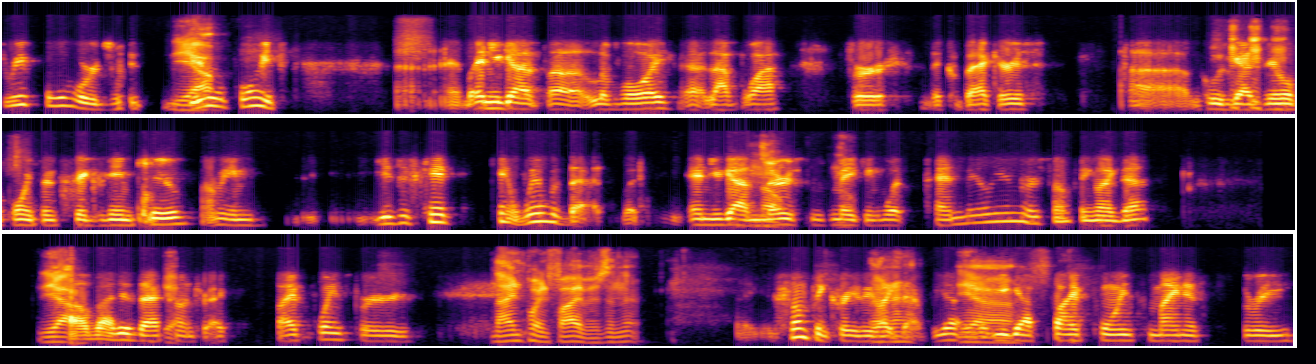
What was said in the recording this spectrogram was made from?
three forwards with yeah. zero points, uh, and you got uh, Lavoie, uh, Lavoie for the Quebecers, uh, who's got zero points in six game two. I mean, you just can't can't win with that. But and you got no. Nurse who's making what ten million or something like that. Yeah. How bad is that yeah. contract? Five points per. Nine point five, isn't it? Something crazy like that. Yeah, yeah. you got five points minus three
